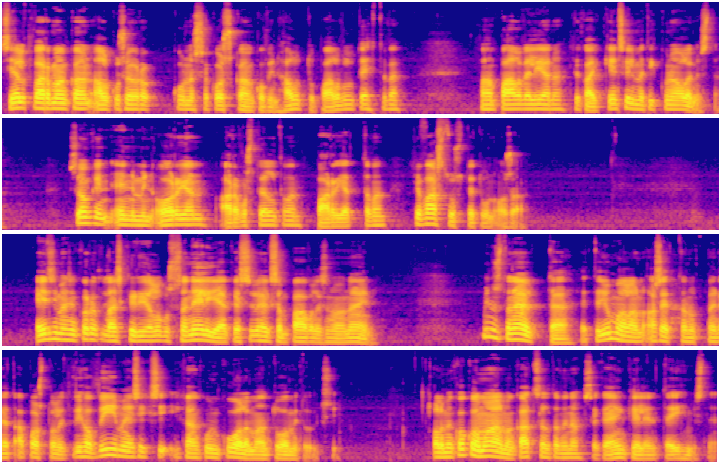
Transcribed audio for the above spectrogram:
Se ei varmaankaan alkuseurakunnassa koskaan kovin haluttu palvelutehtävä, vaan palvelijana ja kaikkien silmätikkuna olemista. Se onkin ennemmin orjan, arvosteltavan, parjattavan ja vastustetun osa. Ensimmäisen korintalaiskirjan luvussa 4 ja 9 Paavali sanoo näin. Minusta näyttää, että Jumala on asettanut meidät apostolit viho viimeisiksi ikään kuin kuolemaan tuomituiksi. Olemme koko maailman katseltavina sekä enkelien että ihmisten.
